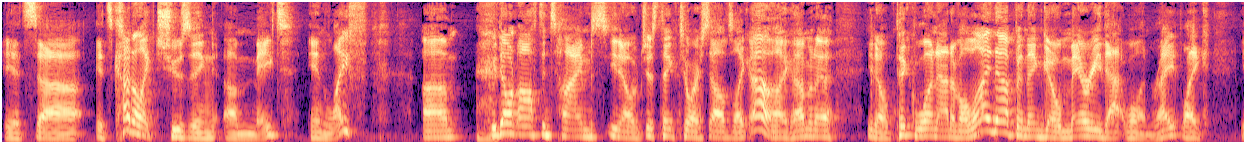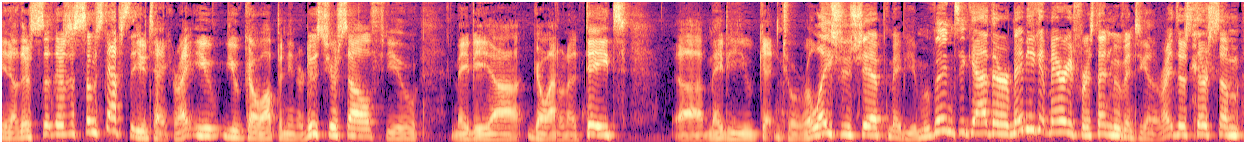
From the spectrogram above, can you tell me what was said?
It's uh, it's kind of like choosing a mate in life. Um, we don't oftentimes, you know, just think to ourselves like, oh, like I'm gonna, you know, pick one out of a lineup and then go marry that one, right? Like you know there's there's some steps that you take right you you go up and introduce yourself you maybe uh, go out on a date uh, maybe you get into a relationship, maybe you move in together, maybe you get married first, then move in together, right? There's there's some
